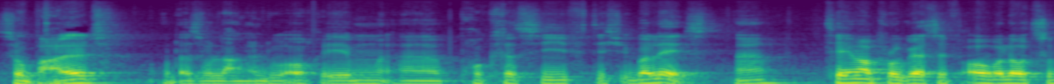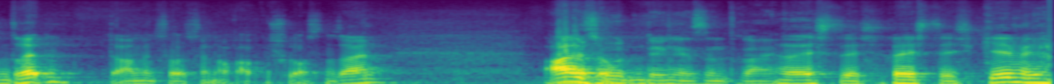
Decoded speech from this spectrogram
Sobald oder solange du auch eben äh, progressiv dich überlegst. Ne? Thema Progressive Overload zum dritten, damit soll es dann auch abgeschlossen sein. Also, die guten Dinge sind drei. Richtig, richtig. Gehen wir,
